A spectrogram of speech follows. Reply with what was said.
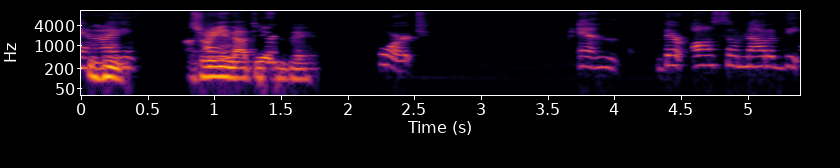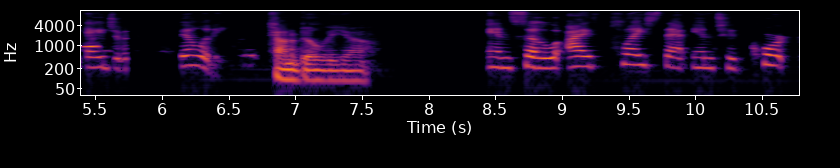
And mm-hmm. I have I was reading that the other day. Court, and they're also not of the age of accountability. Accountability, yeah. And so I've placed that into court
